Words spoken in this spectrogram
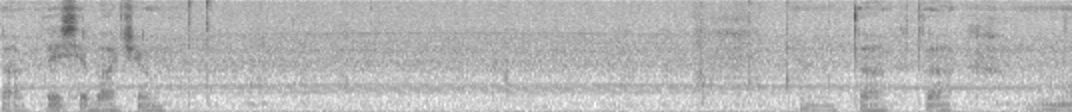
Так, десь я бачив. Так, так. Ну,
